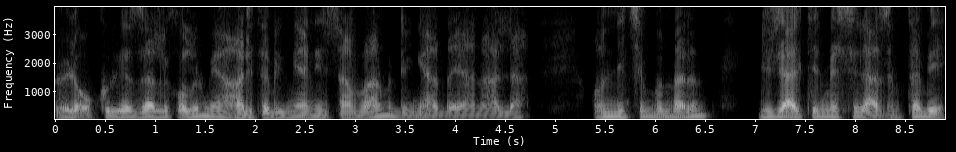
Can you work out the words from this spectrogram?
Böyle okur yazarlık olur mu ya? Harita bilmeyen insan var mı dünyada yani hala? Onun için bunların düzeltilmesi lazım. Tabii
